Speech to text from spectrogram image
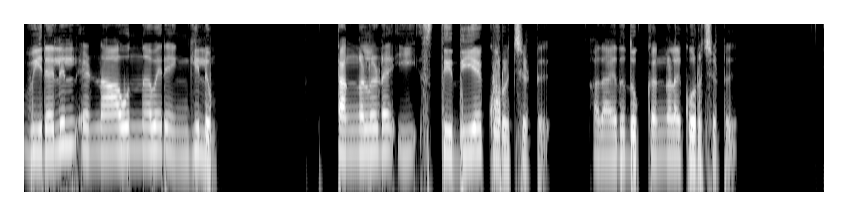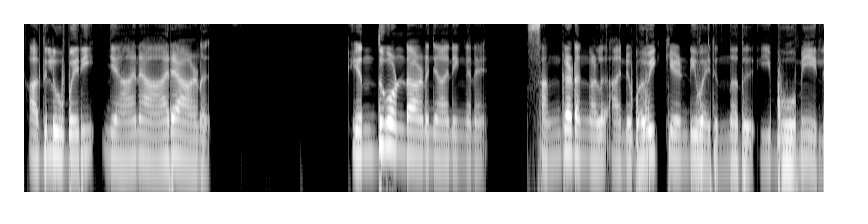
വിരലിൽ എണ്ണാവുന്നവരെങ്കിലും തങ്ങളുടെ ഈ സ്ഥിതിയെക്കുറിച്ചിട്ട് അതായത് ദുഃഖങ്ങളെക്കുറിച്ചിട്ട് അതിലുപരി ഞാൻ ആരാണ്? എന്തുകൊണ്ടാണ് ഞാനിങ്ങനെ സങ്കടങ്ങൾ അനുഭവിക്കേണ്ടി വരുന്നത് ഈ ഭൂമിയിൽ?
